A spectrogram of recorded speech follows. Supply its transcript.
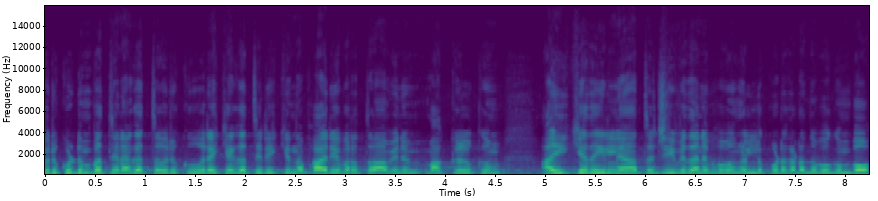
ഒരു കുടുംബത്തിനകത്ത് ഒരു കൂരയ്ക്കകത്തിരിക്കുന്ന ഭാര്യ ഭർത്താവിനും മക്കൾക്കും ഐക്യതയില്ലാത്ത ജീവിതാനുഭവങ്ങളിൽ കൂടെ കടന്നു പോകുമ്പോൾ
